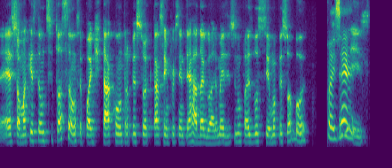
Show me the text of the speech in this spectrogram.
É só uma questão de situação. Você pode estar contra a pessoa que tá 100% errada agora, mas isso não faz você uma pessoa boa. Pois É é. isso.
